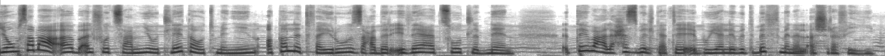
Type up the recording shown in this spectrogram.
يوم 7 آب 1983 أطلت فيروز عبر إذاعة صوت لبنان التابعة لحزب الكتائب ويلي بتبث من الأشرفية.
